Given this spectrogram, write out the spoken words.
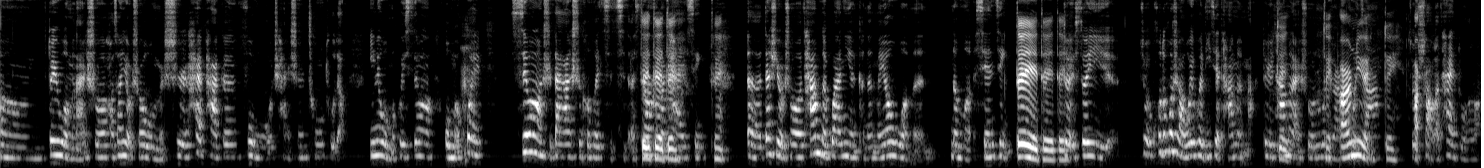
嗯，对于我们来说，好像有时候我们是害怕跟父母产生冲突的，因为我们会希望，我们会希望是大家是和和气气的，希望他们对对对开心。对呃，但是有时候他们的观念可能没有我们那么先进，对对对对，所以就或多或少我也会理解他们嘛。对于他们来说，如果，女儿女对就少了太多了。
